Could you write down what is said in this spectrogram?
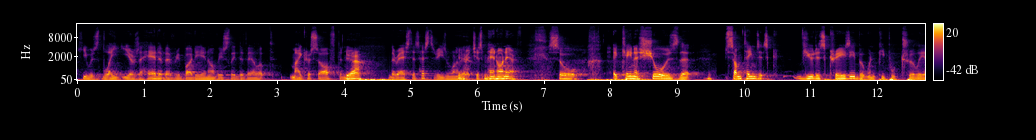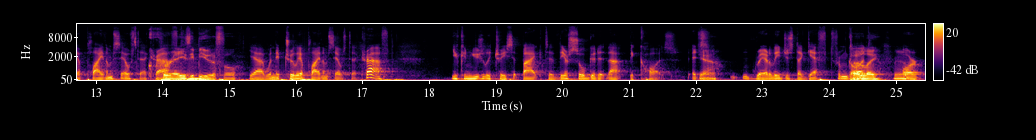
he was light years ahead of everybody and obviously developed Microsoft and Yeah. the rest is history. He's one of the Yeah. richest men on earth. So it kind of shows that sometimes it's viewed as crazy, but when people truly apply themselves to a craft, Crazy beautiful. yeah, when they truly apply themselves to a craft, you can usually trace it back to they're so good at that because it's Yeah. rarely just a gift from God, Totally. Yeah. or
